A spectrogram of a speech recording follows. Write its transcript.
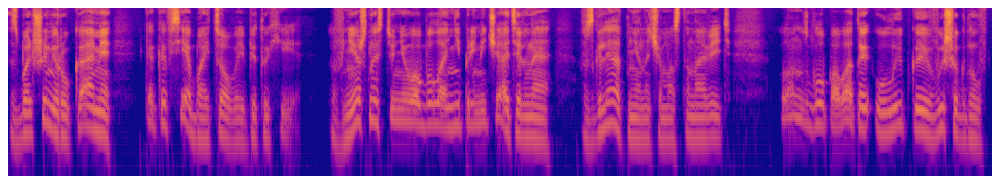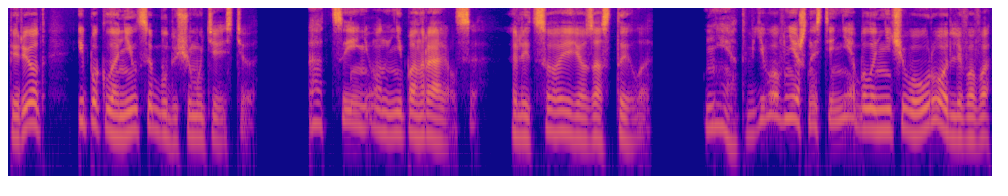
с большими руками, как и все бойцовые петухи. Внешность у него была непримечательная, взгляд не на чем остановить. Он с глуповатой улыбкой вышагнул вперед и поклонился будущему тестю. А Цинь он не понравился. Лицо ее застыло. Нет, в его внешности не было ничего уродливого,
